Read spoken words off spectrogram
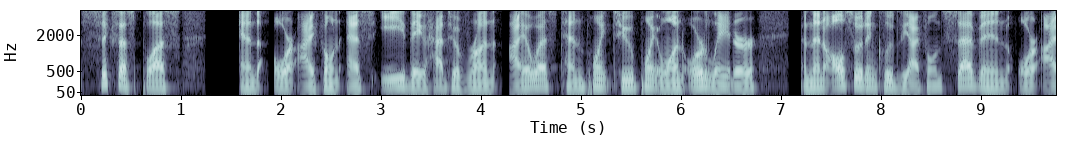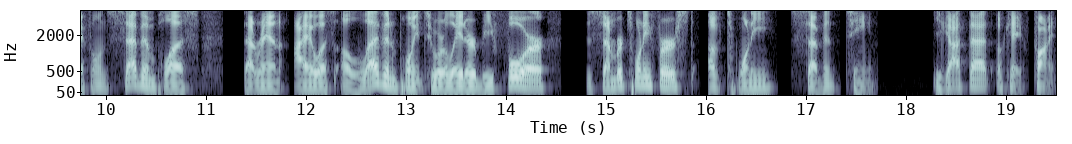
6s Plus, and or iPhone SE. They had to have run iOS 10.2.1 or later. And then also it includes the iPhone 7 or iPhone 7 Plus that ran iOS 11.2 or later before December 21st of 2017. You got that? Okay, fine.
